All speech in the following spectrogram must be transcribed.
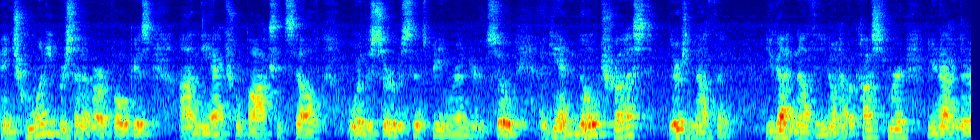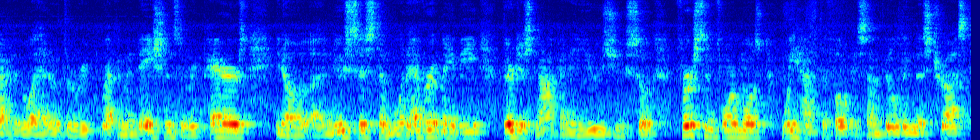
and 20% of our focus on the actual box itself or the service that's being rendered. So again, no trust, there's nothing you got nothing. You don't have a customer. You're not. They're not going to go ahead with the re recommendations, the repairs. You know, a new system, whatever it may be. They're just not going to use you. So first and foremost, we have to focus on building this trust,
